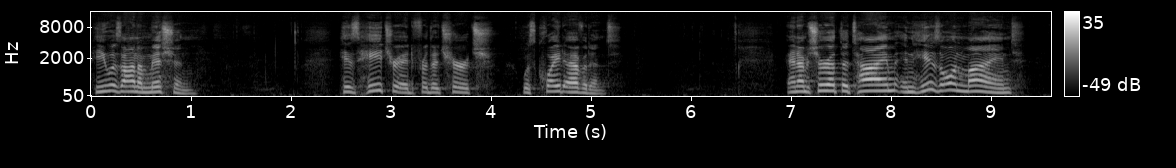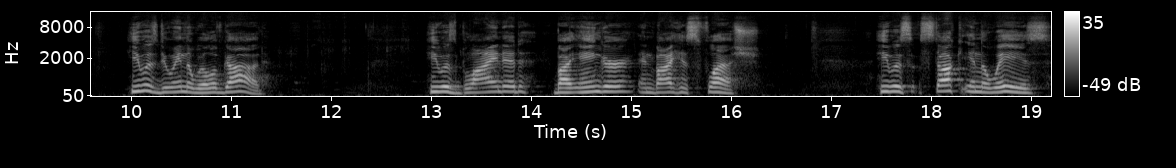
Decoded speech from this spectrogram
He was on a mission. His hatred for the church was quite evident. And I'm sure at the time, in his own mind, he was doing the will of God. He was blinded by anger and by his flesh. He was stuck in the ways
